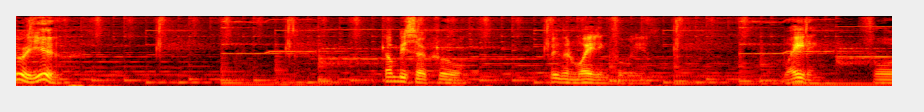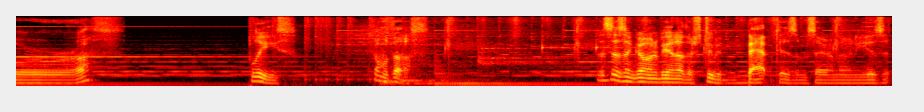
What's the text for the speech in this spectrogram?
Who are you? Don't be so cruel. We've been waiting for you. Waiting? For us? Please, come with us. This isn't going to be another stupid baptism ceremony, is it?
